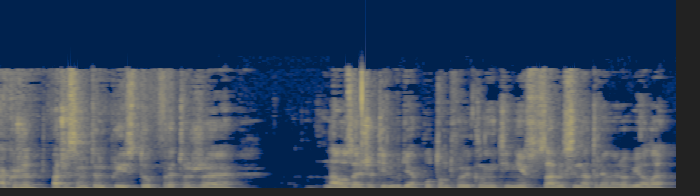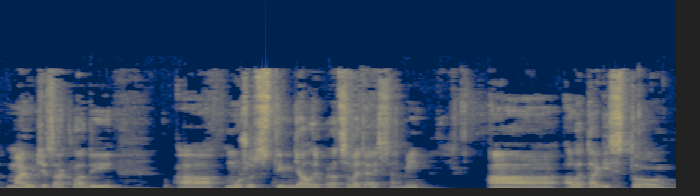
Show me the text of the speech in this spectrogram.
akože, páči sa mi ten prístup, pretože naozaj, že tí ľudia potom, tvoji klienti nie sú závislí na trénerovi, ale majú tie základy a môžu s tým ďalej pracovať aj sami. A, ale takisto,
